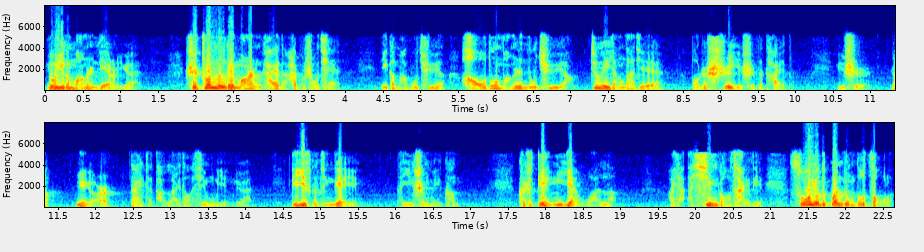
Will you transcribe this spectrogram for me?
有一个盲人电影院，是专门给盲人开的，还不收钱。你干嘛不去呀？好多盲人都去呀。这位杨大姐。抱着试一试的态度，于是让女儿带着他来到新木影院。第一次听电影，他一声没吭。可是电影演完了，哎呀，他兴高采烈。所有的观众都走了，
